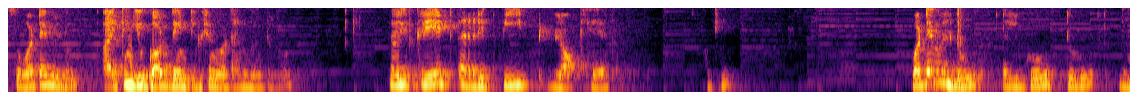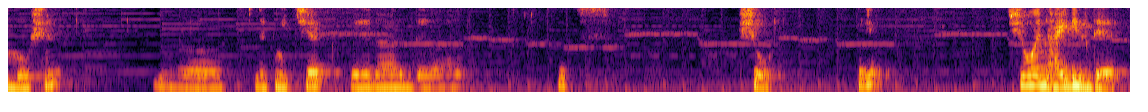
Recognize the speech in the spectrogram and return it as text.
So what I will do I think you got the intuition what I'm going to do. So I will create a repeat block here. Okay what I will do I'll go to the motion. Uh, let me check where are the show. Okay. Show and hide is there.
